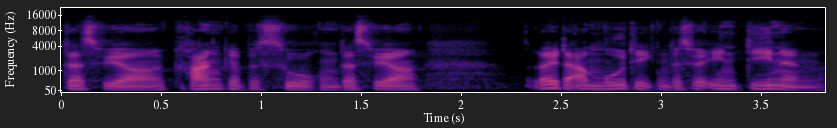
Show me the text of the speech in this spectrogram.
dass wir Kranke besuchen, dass wir Leute ermutigen, dass wir ihnen dienen.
